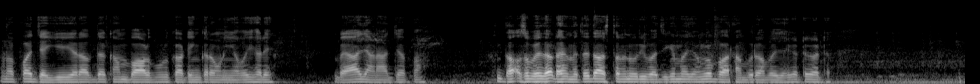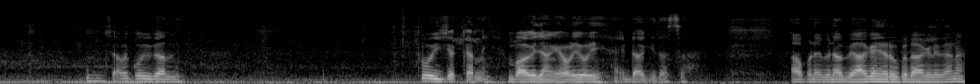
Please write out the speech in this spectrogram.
ਹੁਣ ਆਪਾਂ ਜਾਈਏ ਯਾਰ, ਆਪਦਾ ਕੰਮ ਵਾਲ ਬੂਲ ਕਟਿੰਗ ਕਰਾਉਣੀ ਆ ਬਈ ਹਲੇ। ਵਿਆਹ ਜਾਣਾ ਅੱਜ ਆਪਾਂ। 10 ਵਜੇ ਦਾ ਟਾਈਮ ਹੈ ਤੇ 10 ਤਾਂ ਮੈਨੂੰ ਉਰੀ ਵੱਜ ਕੇ ਮੈਂ ਜਾਊਂਗਾ 12 ਬੁਰਾ ਵਜੇ ਘੱਟੋ ਘੱਟ। ਚਲ ਕੋਈ ਗੱਲ ਨਹੀਂ ਕੋਈ ਚੱਕਰ ਨਹੀਂ ਵਗ ਜਾਾਂਗੇ ਹੌਲੀ ਹੌਲੀ, ਐਡਾ ਕੀ ਦੱਸ। ਆਪਣੇ ਬਿਨਾ ਵਿਆਹ ਗਏ ਰੁਕਦਾ ਅਗਲੇ ਦਾ ਨਾ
